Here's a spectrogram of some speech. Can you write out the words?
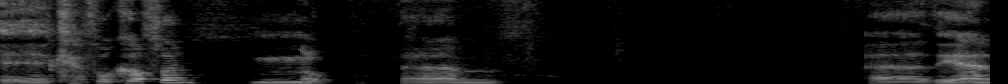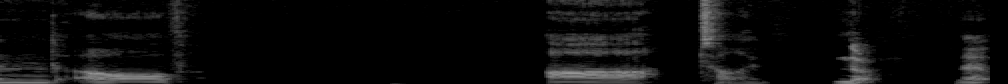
Uh, Careful, Coughlin. Nope. Um, uh, the end of our time. No. No.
